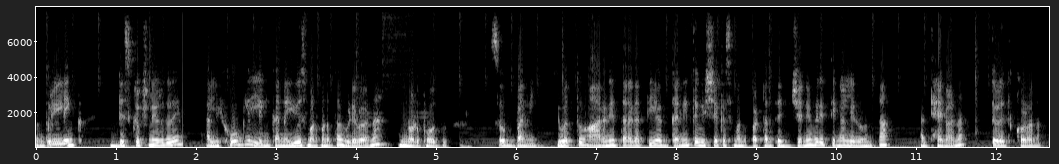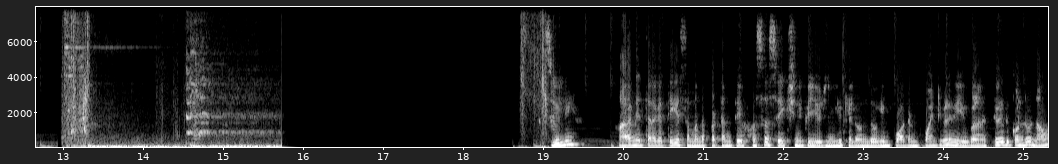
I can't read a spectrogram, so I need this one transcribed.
ಒಂದು ಲಿಂಕ್ ಡಿಸ್ಕ್ರಿಪ್ಷನ್ ಇರುತ್ತದೆ. ಅಲ್ಲಿ ಹೋಗಿ ಲಿಂಕ್ ಅನ್ನ ಯೂಸ್ ಮಾಡ್ಕೊಂಡಂತ ವಿಡಿಯೋಗಳನ್ನ ನೋಡಬಹುದು ಸೊ ಬನ್ನಿ. ಇವತ್ತು ಆರನೇ ತರಗತಿಯ ಗಣಿತ ವಿಷಯಕ್ಕೆ ಸಂಬಂಧಪಟ್ಟಂತೆ ಜನವರಿ ತಿಂಗಳಲ್ಲಿರುವಂತಹ ಅಧ್ಯಾಯಗಳನ್ನ ತಿಳಿದುಕೊಳ್ಳೋಣ. ಇಲ್ಲಿ ಆರನೇ ತರಗತಿಗೆ ಸಂಬಂಧಪಟ್ಟಂತೆ ಹೊಸ ಶೈಕ್ಷಣಿಕ ಯೋಜನೆಗೆ ಕೆಲವೊಂದು ಇಂಪಾರ್ಟೆಂಟ್ ಪಾಯಿಂಟ್ಗಳಿವೆ ಇವುಗಳನ್ನು ತಿಳಿದುಕೊಂಡು ನಾವು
